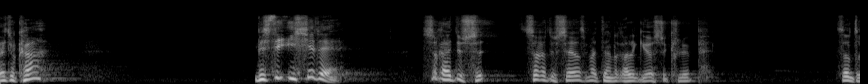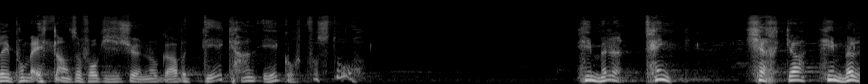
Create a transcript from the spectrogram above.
Vet du hva? Hvis det ikke er det, så reduseres vi til en religiøs klubb som driver på med et eller annet som folk ikke skjønner noe av. Og det kan jeg godt forstå. Himmelen. Tenk. Kirke, himmel.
